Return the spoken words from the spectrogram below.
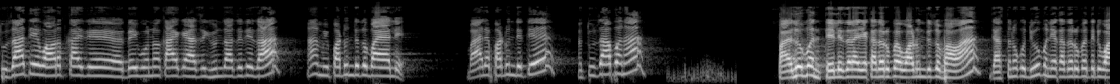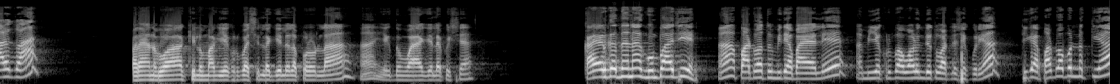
तू जा ते वावरात काय ते दही काय काय असं घेऊन जाते ते जा. हा मी पाठवून देतो बायाले. बायाला पाठवून देते. तू जा पण हा. पण त्याला जरा एखादा रुपया वाढून देतो भाव. हा जास्त नको देऊ पण एखादा रुपया तरी वाढतो हा. बरं बुवा किलो मागे एक रुपया शिल्लक गेलेला परवडला हा एकदम वाया गेल्यापेक्षा. काय हरकत नाही ना गुंपाजी हा पाठवा तुम्ही त्या बायाले आम्ही एक रुपया वाढून देतो वाटल्या शेकपुरी हा. ठीक आहे पाठवा पण नक्की हा.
